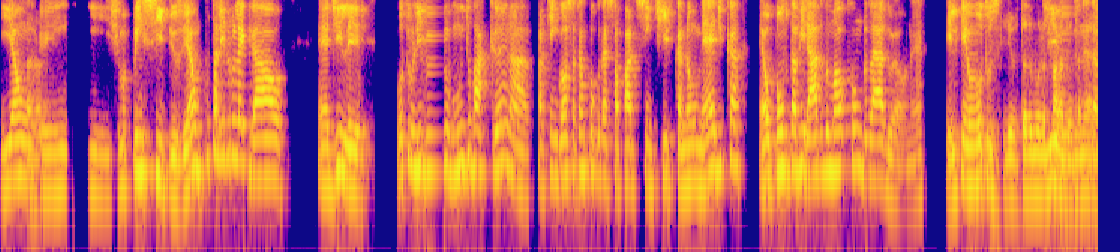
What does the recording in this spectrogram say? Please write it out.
e é um... Uhum. E, e chama Princípios, e é um puta livro legal é, de ler. Outro livro muito bacana, para quem gosta até um pouco dessa parte científica não médica, é O Ponto da Virada do Malcolm Gladwell, né? Ele tem outros Esse livro, todo mundo livros, fala bem pra né, da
